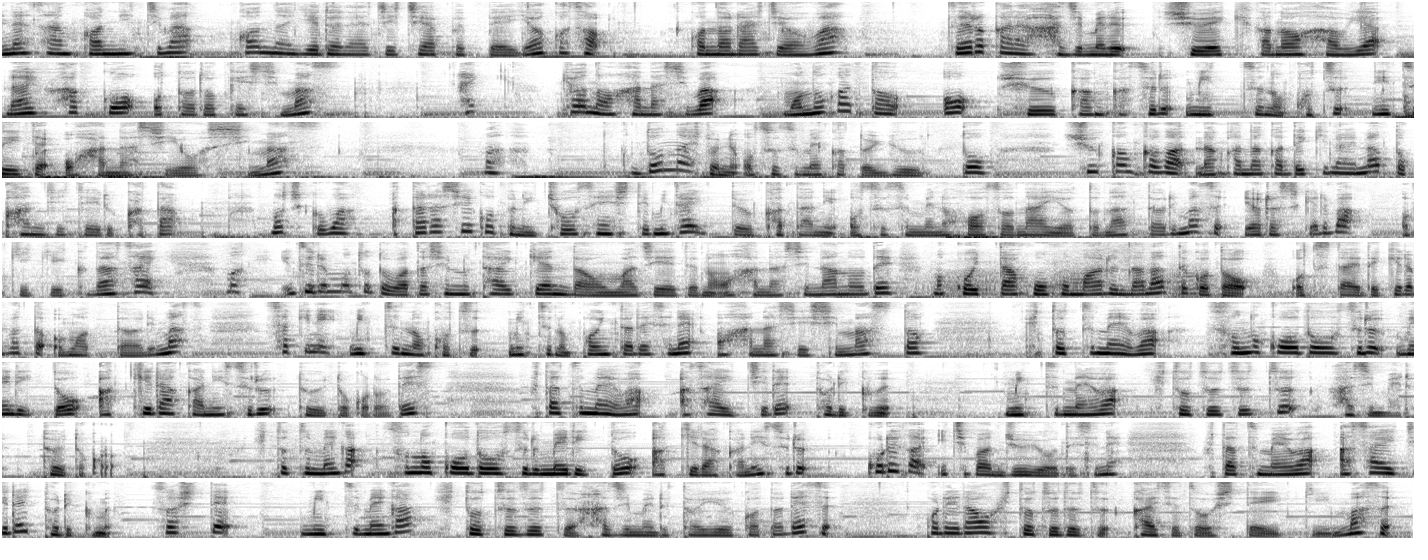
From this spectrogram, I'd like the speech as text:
皆さんこんにちは。今のゆるラジチアップへようこそ。このラジオはゼロから始める収益化ノウハウやライフハックをお届けします。はい。今日のお話は物事を習慣化する3つのコツについてお話をします。まあどんな人におすすめかというと習慣化がなかなかできないなと感じている方もしくは新しいことに挑戦してみたいという方におすすめの放送内容となっております。よろしければお聞きください、まあ、いずれもちょっと私の体験談を交えてのお話なので、まあ、こういった方法もあるんだなってことをお伝えできればと思っております。先に3つのコツ3つのポイントですねお話ししますと1つ目はその行動をするメリットを明らかにするというところです。2つ目は朝一で取り組む。3つ目は1つずつ始めるというところ。1つ目がその行動をするメリットを明らかにする。これが一番重要ですね。2つ目は朝一で取り組む。そして3つ目が1つずつ始めるということです。これらを1つずつ解説をしていきます。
